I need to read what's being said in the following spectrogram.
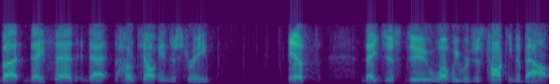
But they said that the hotel industry, if they just do what we were just talking about,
